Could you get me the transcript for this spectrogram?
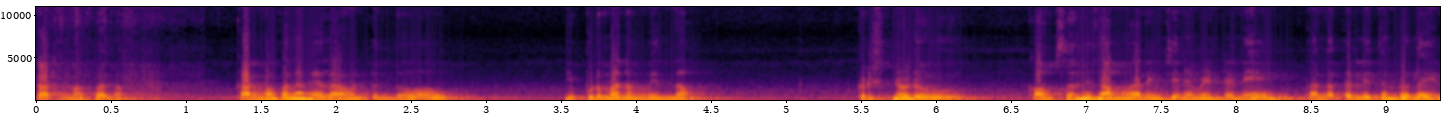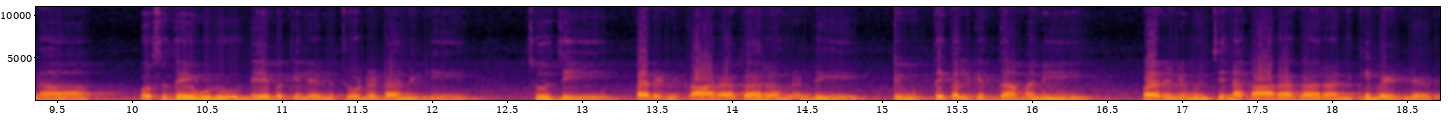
కర్మఫలం. కర్మఫలం ఎలా ఉంటుందో ఇప్పుడు మనం విందాం కృష్ణుడు కంసుని సంహరించిన వెంటనే తన తల్లిదండ్రులైన వసుదేవుడు దేవకిలను చూడటానికి చూచి వారిని కారాగారం నుండి విముక్తి కలిగిద్దామని వారిని ఉంచిన కారాగారానికి వెళ్ళాడు.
